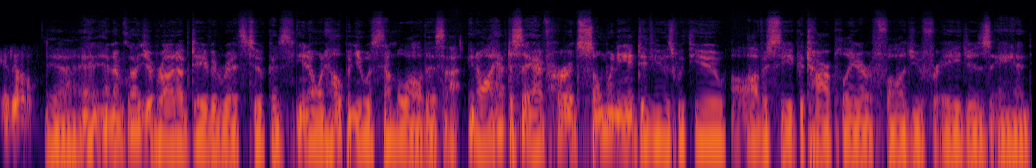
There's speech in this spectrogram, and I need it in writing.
You know, Yeah, and, and I'm glad you brought up David Ritz too, because you know, in helping you assemble all this, I, you know, I have to say I've heard so many interviews with you. Obviously, a guitar player, followed you for ages, and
